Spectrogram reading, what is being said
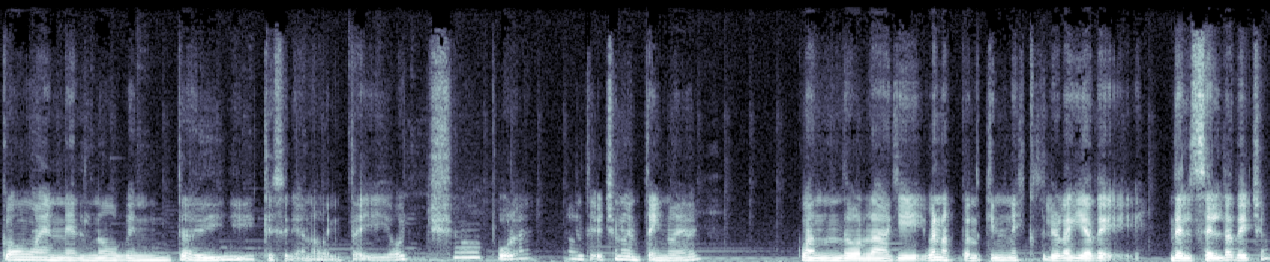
como en el 90 y, ¿qué sería? 98, por ahí, 98, 99, cuando la guía, bueno, cuando aquí en México salió la guía de, del Zelda, de hecho,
